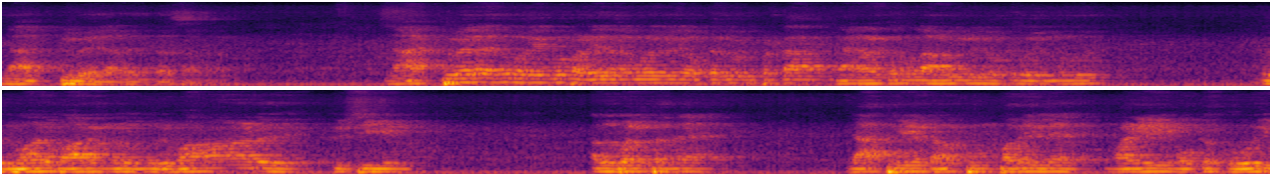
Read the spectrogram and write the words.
ഞാറ്റുവേല അതെന്താ സാധനം? ഞാറ്റുവേല എന്ന് പറയുമ്പോൾ പഴയ തലമുറകളിലൊക്കെ ഉൾപ്പെട്ട ഞാനടക്കമുള്ള ആളുകളിലൊക്കെ വരുന്നത് ഒരുപാട് പാടങ്ങളും ഒരുപാട് കൃഷിയും അതുപോലെ തന്നെ രാത്രിയിലെ തണുപ്പും പകലിലെ മഴയും ഒക്കെ കോരി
